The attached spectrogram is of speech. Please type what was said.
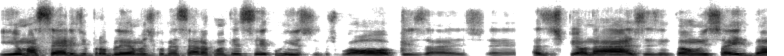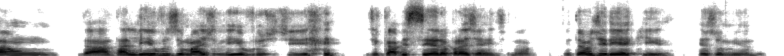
E uma série de problemas começaram a acontecer com isso, os golpes, as, é, as espionagens. Então, isso aí dá, um, dá, dá livros e mais livros de, de cabeceira para a gente. Né? Então, eu diria que, resumindo,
